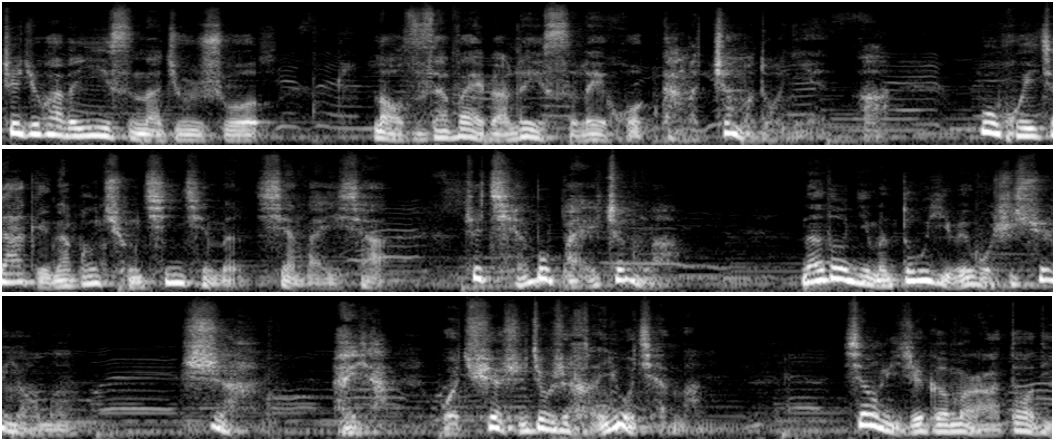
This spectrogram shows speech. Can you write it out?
这句话的意思呢，就是说，老子在外边累死累活干了这么多年啊，不回家给那帮穷亲戚们显摆一下，这钱不白挣了？难道你们都以为我是炫耀吗？是啊，哎呀，我确实就是很有钱嘛。项羽这哥们儿啊，到底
